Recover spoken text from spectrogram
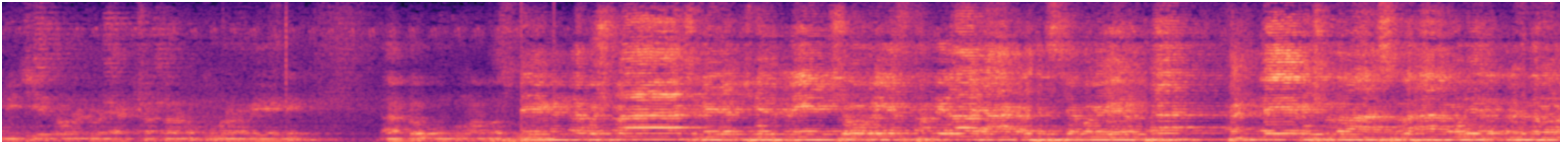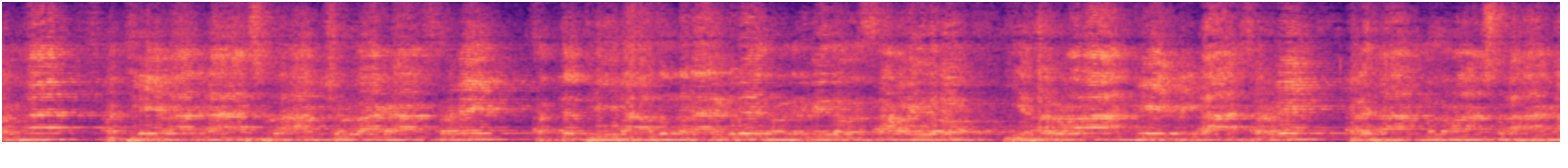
మీ చేతిలో ఉన్నటువంటి అక్షరాలను పూర్ణ వేయండి. దాంట్లో కుంకుమ పసుపు. గంట పుష్పాక్షరేక్షేత్రే భవేర్థ ఖండే మధ్యే సర్వే కలశాన్మతమాశ్వః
